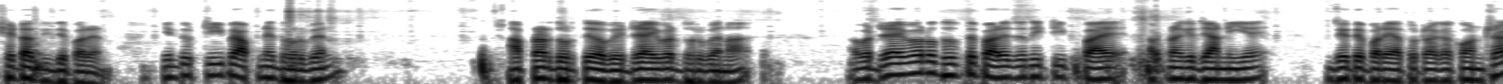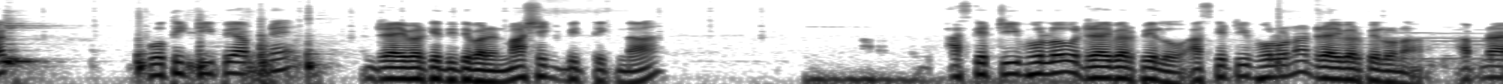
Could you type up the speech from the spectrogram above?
সেটা দিতে পারেন। কিন্তু টিপ আপনি ধরবেন, আপনার ধরতে হবে, ড্রাইভার ধরবে না। আবার ড্রাইভারও ধরতে পারে যদি টিপ পায়, আপনাকে জানিয়ে যেতে পারে এত টাকা কন্ট্রাক্ট প্রতি টিপে আপনি ড্রাইভারকে দিতে পারেন, মাসিক ভিত্তিক না। আজকে টিপ হলো, ড্রাইভার পেল। আজকে টিপ হলো না, ড্রাইভার পেল না। আপনার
